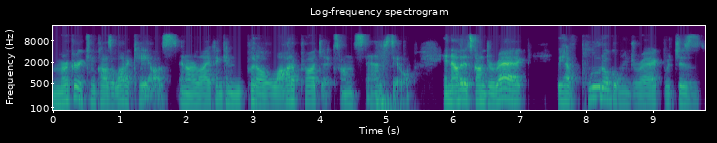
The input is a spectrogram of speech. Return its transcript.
Mercury can cause a lot of chaos in our life and can put a lot of projects on standstill. And now that it's gone direct we have pluto going direct which is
